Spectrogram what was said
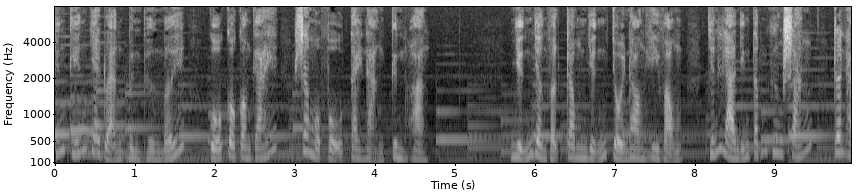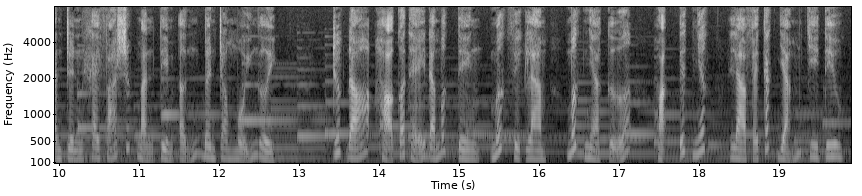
chứng kiến giai đoạn bình thường mới của cô con gái sau một vụ tai nạn kinh hoàng. Những nhân vật trong những chồi non hy vọng chính là những tấm gương sáng trên hành trình khai phá sức mạnh tiềm ẩn bên trong mỗi người. Trước đó họ có thể đã mất tiền, mất việc làm, mất nhà cửa hoặc ít nhất là phải cắt giảm chi tiêu –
